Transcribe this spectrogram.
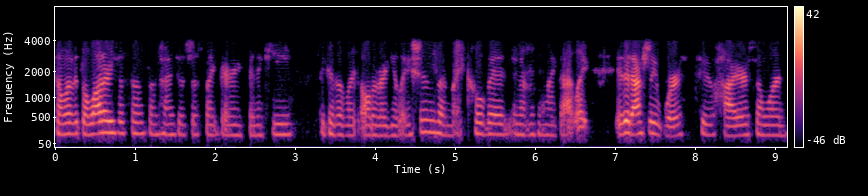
some of it's a lottery system. Sometimes it's just like very finicky because of like all the regulations and like COVID and everything like that. Like, is it actually worth to hire someone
